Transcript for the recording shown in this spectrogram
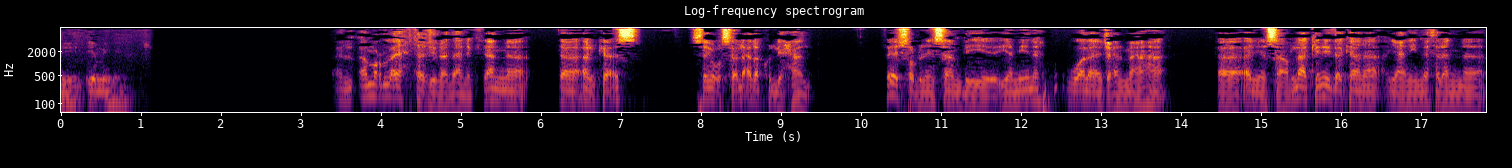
بيميننا الأمر لا يحتاج إلى ذلك لأن الكأس سيغسل على كل حال فيشرب الإنسان بيمينه ولا يجعل معها آه، اليسار. لكن إذا كان يعني مثلا آه،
